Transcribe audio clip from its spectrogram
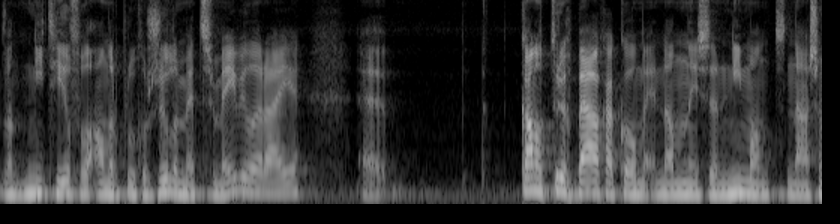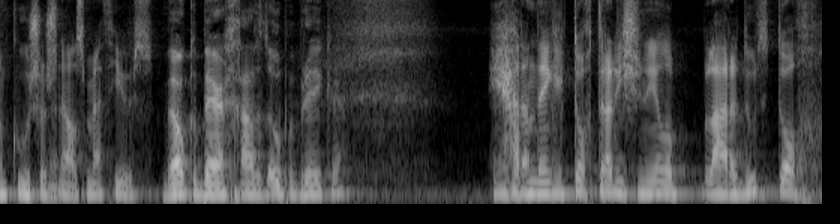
want niet heel veel andere ploegen zullen met ze mee willen rijden... eh, kan het terug bij elkaar komen en dan is er niemand na zo'n koers zo Ja. snel als Matthews. Welke berg gaat het openbreken? Ja, dan denk ik toch traditioneel op Lara doet toch.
